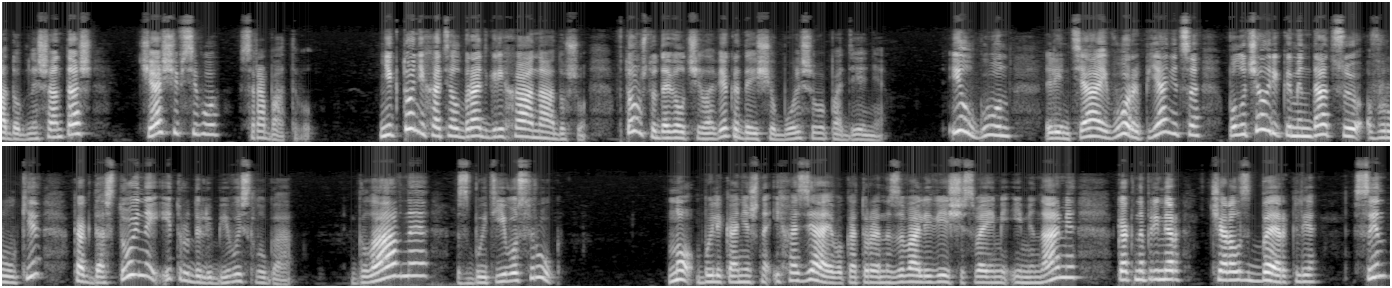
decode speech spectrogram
Подобный шантаж чаще всего срабатывал. Никто не хотел брать греха на душу в том, что довел человека до еще большего падения. И лгун, лентяй, вор и пьяница получал рекомендацию в руки, как достойный и трудолюбивый слуга. Главное — сбыть его с рук. Но были, конечно, и хозяева, которые называли вещи своими именами, как, например, Чарльз Беркли, сын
